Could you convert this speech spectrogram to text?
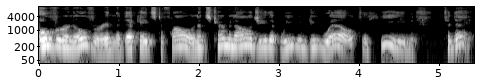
over and over in the decades to follow. And it's terminology that we would do well to heed today.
